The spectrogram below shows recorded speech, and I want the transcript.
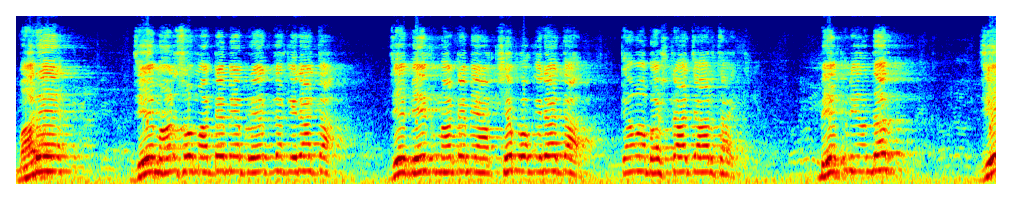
મારે જે માણસો માટે મેં પ્રયત્ન કર્યા હતા, જે બેંક માટે મેં આક્ષેપો કર્યા હતા આમાં ભ્રષ્ટાચાર થાય. બેંકની અંદર, જે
